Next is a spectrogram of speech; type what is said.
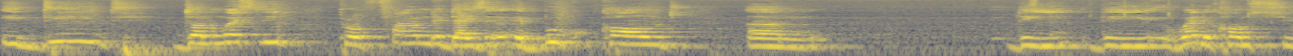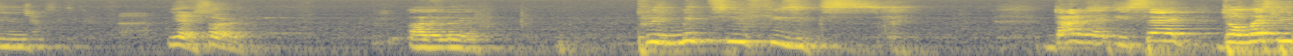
indeed John Wesley propounded. There is a, a book called um, the the when it comes to yeah sorry hallelujah primitive physics Daniel, he said, John Wesley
